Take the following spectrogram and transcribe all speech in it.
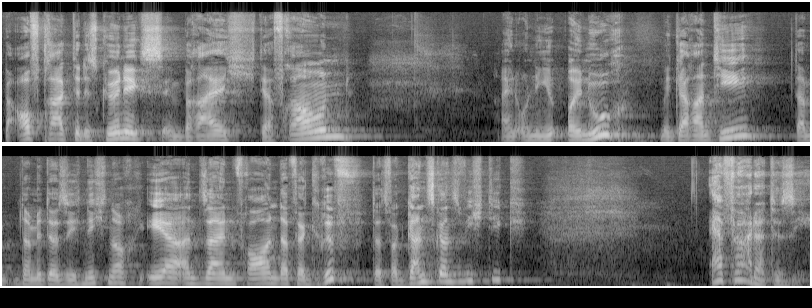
Beauftragte des Königs im Bereich der Frauen, ein Eunuch mit Garantie, damit er sich nicht noch eher an seinen Frauen da vergriff, das war ganz, ganz wichtig, er förderte sie.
